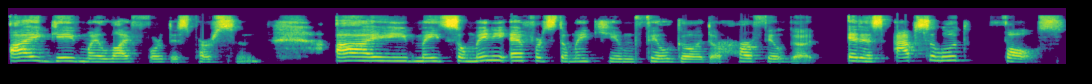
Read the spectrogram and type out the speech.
I gave my life for this person, I made so many efforts to make him feel good or her feel good, it is absolute false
